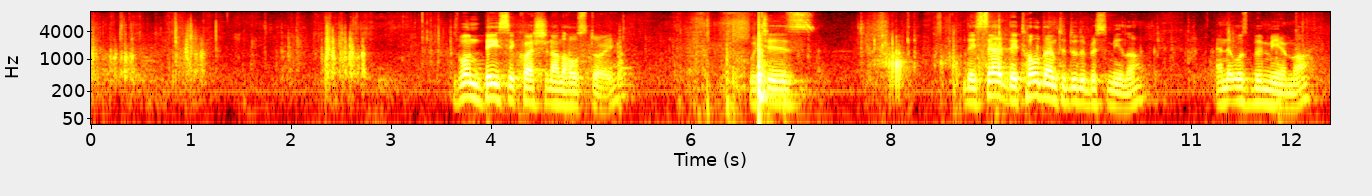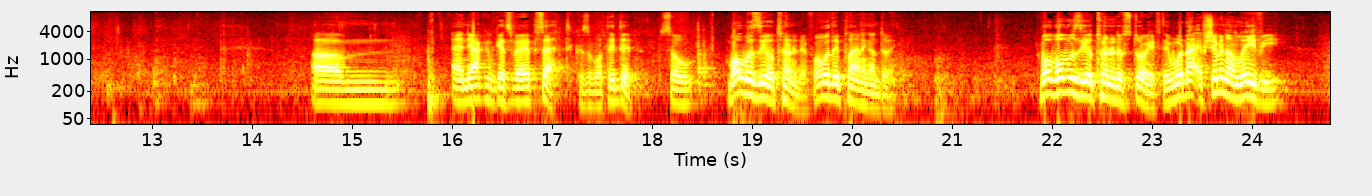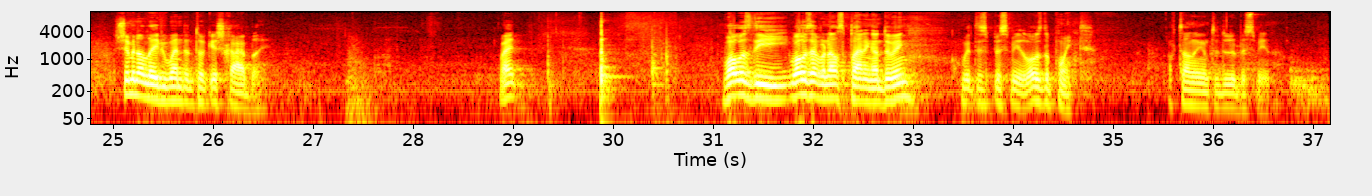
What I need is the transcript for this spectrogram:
There's one basic question on the whole story, which is they said they told them to do the bris milah, and it was b'mirma. Um, and Yaakov gets very upset because of what they did. So, what was the alternative? What were they planning on doing? What, what was the alternative story? If they would not, if Shimon and Levi, Shimon and Levi went and took Ish right? What was the what was everyone else planning on doing with this bris milah? What was the point of telling them to do the bris milah?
